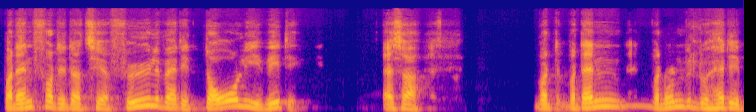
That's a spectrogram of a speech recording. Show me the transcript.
hvordan får det dig til at føle, hvad er det dårlige ved det? Altså, hvordan, hvordan vil du have det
